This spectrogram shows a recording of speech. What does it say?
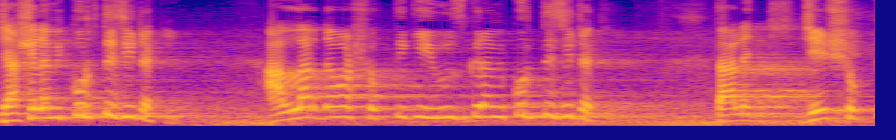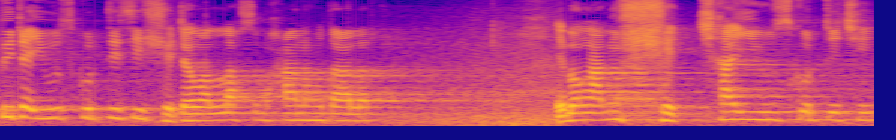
যে আসলে আমি করতেছিটা কি? আল্লাহর দেওয়া শক্তিকে ইউজ করে আমি করতেছিটা কি? তাহলে যে শক্তিটা ইউজ করতেছি, সেটাও আল্লাহ সুবহানাহু তাআলার। এবং আমি স্বেচ্ছায় ইউজ করতেছি।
